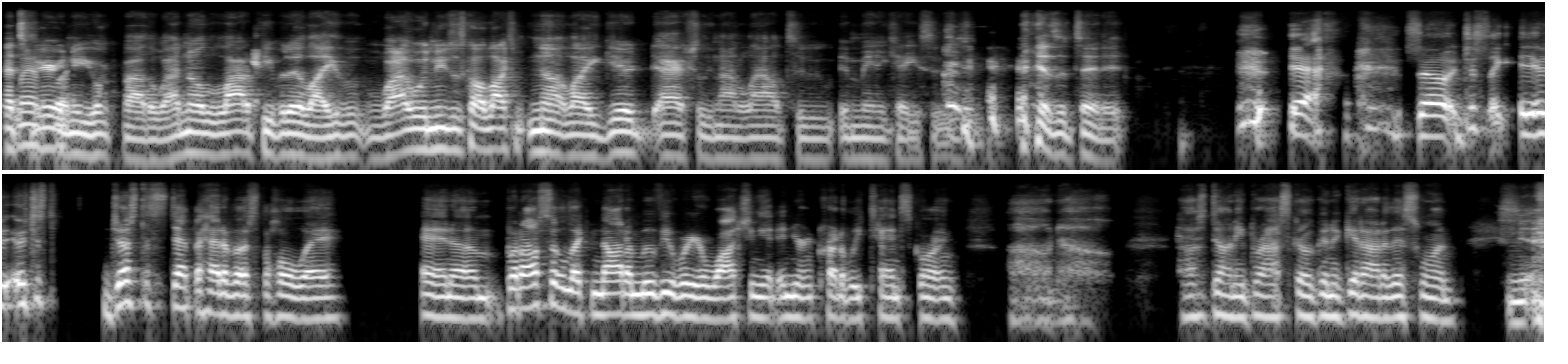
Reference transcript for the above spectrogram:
That's landlord. very New York, by the way. I know a lot of people that like, why wouldn't you just call locksmith? No, like you're actually not allowed to in many cases as a tenant. Yeah. So just like it, it was just just a step ahead of us the whole way, and um, but also like not a movie where you're watching it and you're incredibly tense, going, oh no, how's Donnie Brasco going to get out of this one? Yeah.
